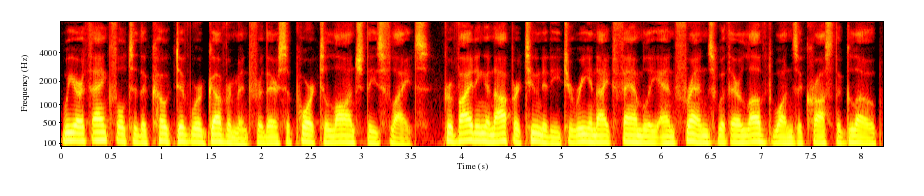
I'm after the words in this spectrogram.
We are thankful to the Côte d'Ivoire government for their support to launch these flights, providing an opportunity to reunite family and friends with their loved ones across the globe.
